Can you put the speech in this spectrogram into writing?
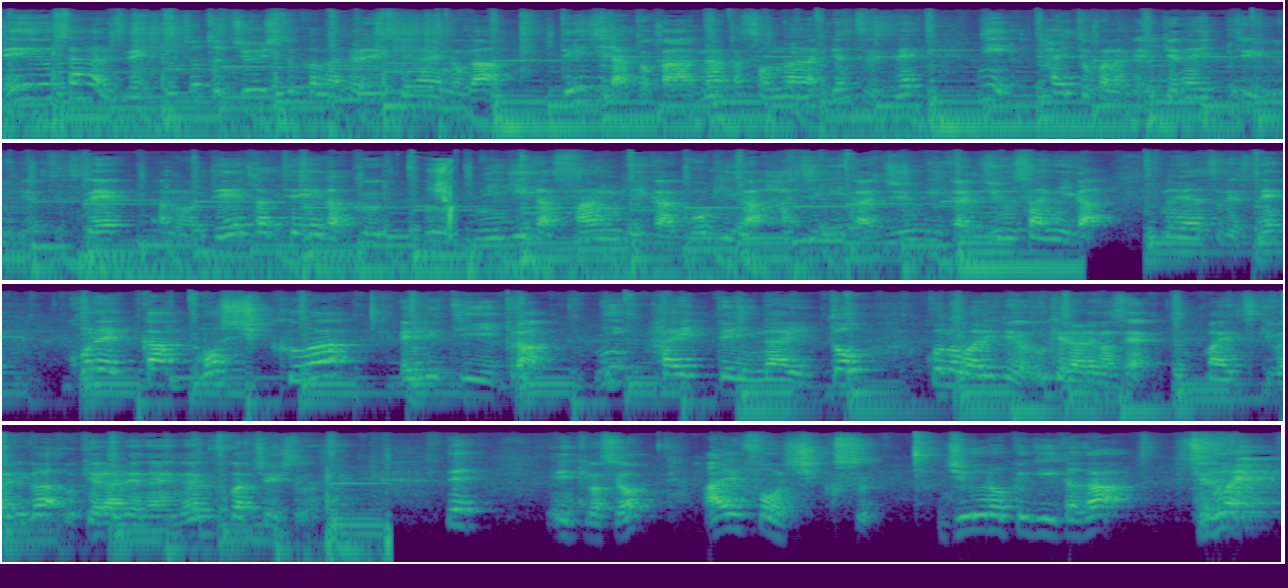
栄養さんがですねちょっと注意しておかなきゃいけないのがデジラとかなんかそんなやつですね。に入っておかなきゃいけないっていうやつですね。あのデータ定額2ギガ3ギガ5ギガ8ギガ10ギガ13ギガのやつですね。これかもしくは LTE プランに入っていないとこの割引は受けられません。毎月割が受けられないのでここは注意してください。でいきますよ。iPhone616 ギガが0円。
